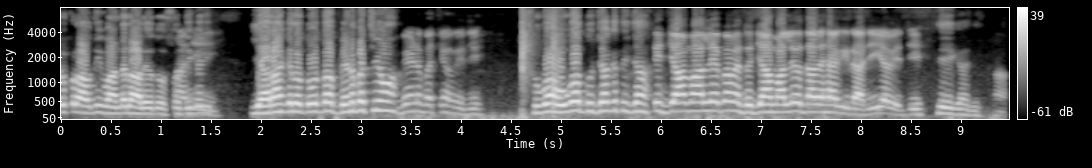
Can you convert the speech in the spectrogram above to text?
ਬਿਲਕੁਲ ਆਪਦੀ ਵੰਡ ਲਾ ਲਿਓ ਦੋਸਤੋ ਠੀਕ ਹੈ ਜੀ। ਹਾਂਜੀ 11 ਕਿਲੋ ਦੁੱਧ ਦਾ ਬਿਨ ਬੱਚਿਓ? ਬੇਣ ਬੱਚਿਓ ਵੀਰ ਜੀ। ਸਵੇਰ ਹੋਊਗਾ ਦੂਜਾ ਕਿ ਤੀਜਾ? ਤੀਜਾ ਮੰਨ ਲੈ ਭਾਵੇਂ ਦੂਜਾ ਮੰਨ ਲੈ ਉਦਾਂ ਤਾਂ ਹੈਗੀ ਰਾਜੀ ਆ ਵੀਰ ਜੀ। ਠੀਕ ਆ ਜੀ। ਹਾਂ।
